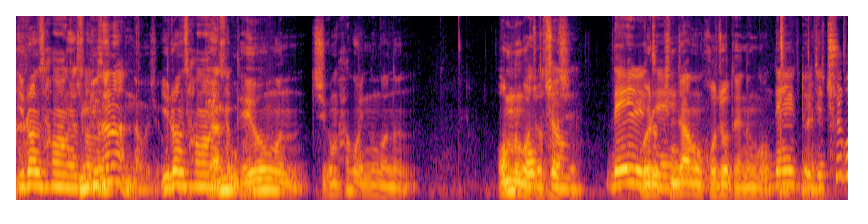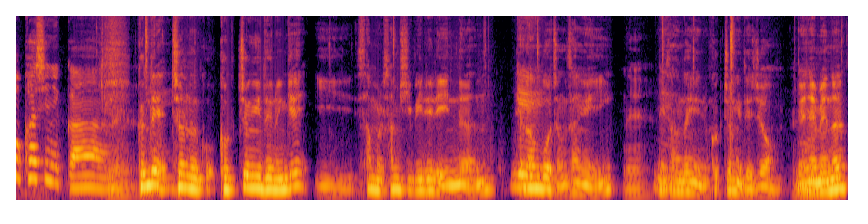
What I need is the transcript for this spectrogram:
이런 상황에서 김 기사는 안 나오죠. 이런 상황에서. 대응은 지금 하고 있는 거는 없는 거죠, 없죠. 사실. 내일 오히려 이제 긴장은 고조되는 거고. 내일 또 네. 이제 출국하시니까. 네. 근데 네. 저는 거- 걱정이 되는 게 이 3월 31일에 있는 네. 해관보 정상회의 네. 이 상당히 좀 걱정이 되죠. 왜냐면은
